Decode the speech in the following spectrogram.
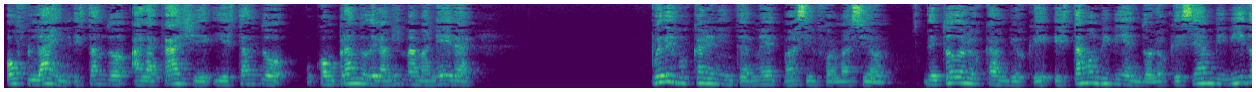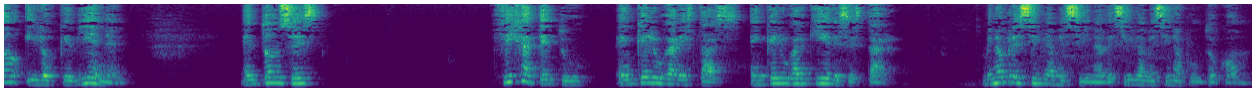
offline, estando a la calle y estando comprando de la misma manera, puedes buscar en internet más información de todos los cambios que estamos viviendo, los que se han vivido y los que vienen. Entonces, fíjate tú ¿En qué lugar estás? ¿En qué lugar quieres estar? Mi nombre es Silvia Mesina, de silviamesina.com,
